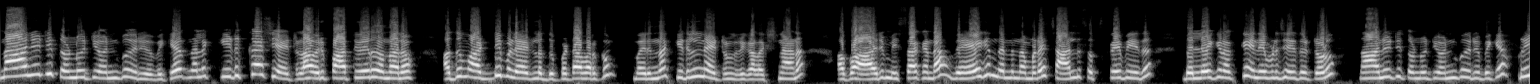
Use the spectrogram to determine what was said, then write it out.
നാനൂറ്റി തൊണ്ണൂറ്റി ഒൻപത് രൂപയ്ക്ക് നല്ല കിടുക്കാശിയായിട്ടുള്ള ഒരു പാർട്ടി വെയർ തന്നാലോ? അതും അടിപൊളിയായിട്ടുള്ള ദുപ്പട്ടാവർക്കും വരുന്ന കിടിലിനായിട്ടുള്ള ഒരു കളക്ഷൻ ആണ് അപ്പൊ ആരും മിസ്സാക്കണ്ട. വേഗം തന്നെ നമ്മുടെ ചാനൽ സബ്സ്ക്രൈബ് ചെയ്ത് ബെല്ലൈക്കനൊക്കെ എനേബിൾ ചെയ്തിട്ടോളൂ. നാനൂറ്റി തൊണ്ണൂറ്റി ഒൻപത് രൂപയ്ക്ക് ഫ്രീ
